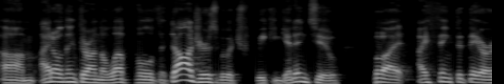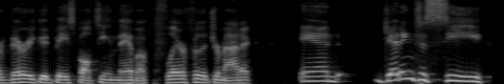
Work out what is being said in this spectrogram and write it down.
Um, I don't think they're on the level of the Dodgers, which we can get into, but I think that they are a very good baseball team. They have a flair for the dramatic, and getting to see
